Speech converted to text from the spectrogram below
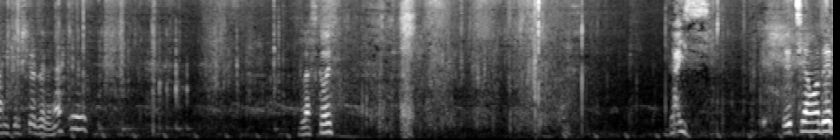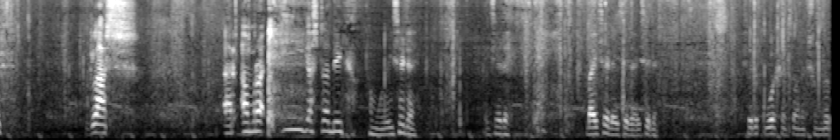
রাহি পরিষ্কার জায়গা হ্যাঁ? কই গাইস হচ্ছে আমাদের গ্লাস আর আমরা এই গাছটা থামো এই সাইডে এই সাইডে বা এই সাইডে এই সাইডে এই সাইডে সেটা কুয়াশা আছে অনেক সুন্দর।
